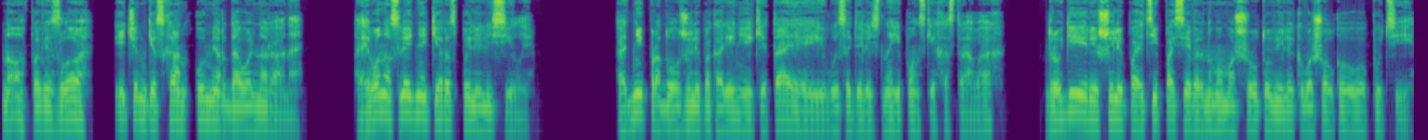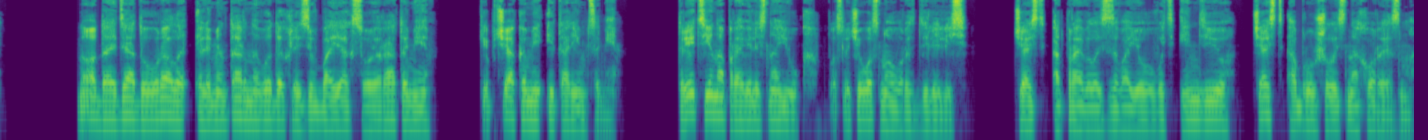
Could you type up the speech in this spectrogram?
Но повезло, и Чингисхан умер довольно рано, а его наследники распылили силы. Одни продолжили покорение Китая и высадились на японских островах, Другие решили пойти по северному маршруту Великого Шелкового пути. Но, дойдя до Урала, элементарно выдохлись в боях с ойратами, кипчаками и таримцами. Третьи направились на юг, после чего снова разделились. Часть отправилась завоевывать Индию, часть обрушилась на Хорезм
